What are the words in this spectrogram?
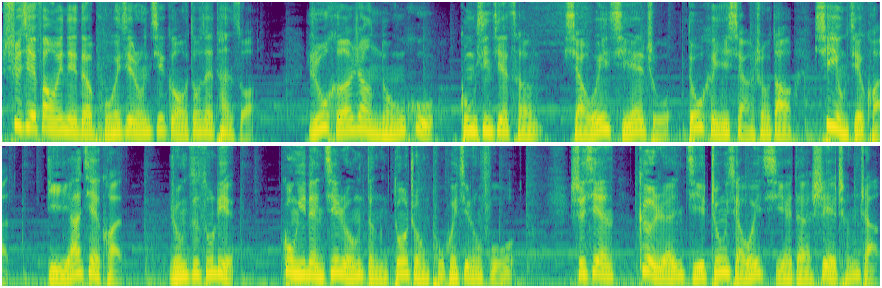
世界范围内的普惠金融机构都在探索如何让农户、工薪阶层、小微企业主都可以享受到信用借款、抵押借款、融资租赁。供应链金融等多种普惠金融服务，实现个人及中小微企业的事业成长，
